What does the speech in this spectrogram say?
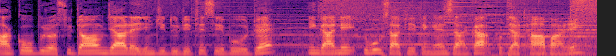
အားကိုးပြီးတော့ဆူတောင်းကြတဲ့ယုံကြည်သူတွေဖြစ်စေဖို့အတွက်အင်္ဂါနေ့ဥပုသ္စာဖြစ်တဲ့ငန်းစာကဖော်ပြထားပါတယ်။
